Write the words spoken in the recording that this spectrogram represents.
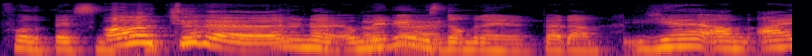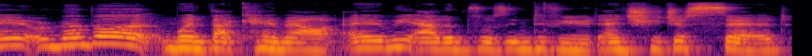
for the best movie. Oh, picture? did it? I don't know, or maybe it was nominated. But um, yeah, um, I remember when that came out. Amy Adams was interviewed, and she just said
